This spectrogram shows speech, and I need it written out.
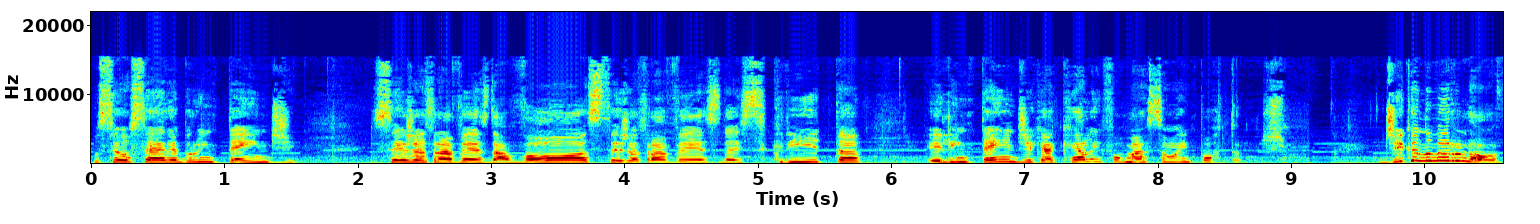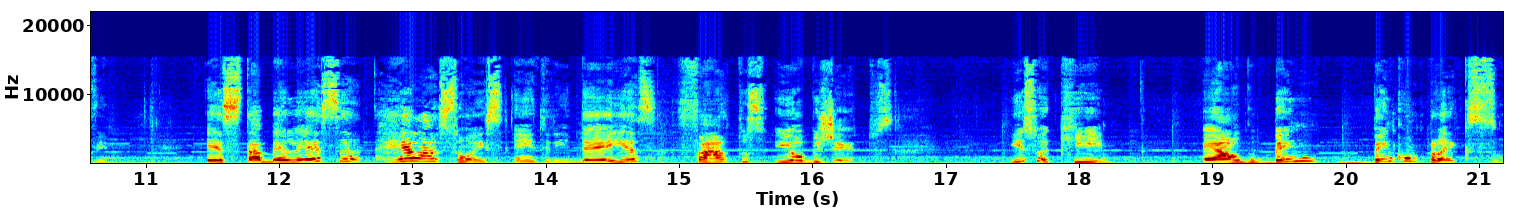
o seu cérebro entende, seja através da voz, seja através da escrita, ele entende que aquela informação é importante. Dica número 9 estabeleça relações entre ideias, fatos e objetos. Isso aqui é algo bem, bem complexo.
